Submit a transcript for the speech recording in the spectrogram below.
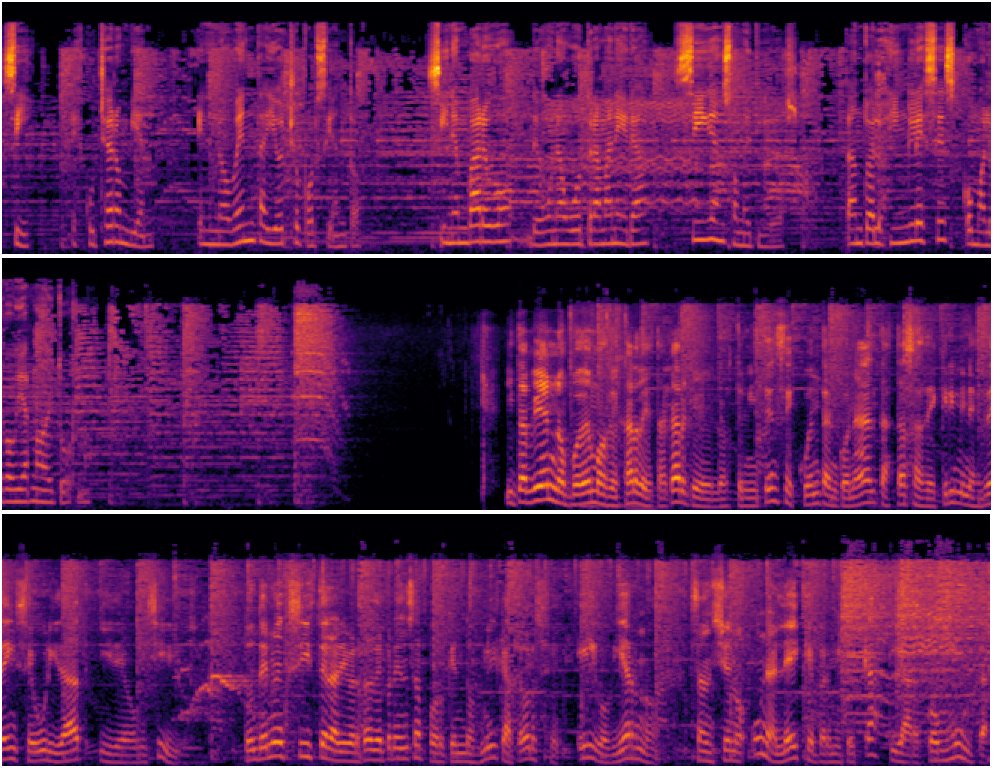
Sí, escucharon bien, el 98%. Sin embargo, de una u otra manera, siguen sometidos, tanto a los ingleses como al gobierno de turno. Y también no podemos dejar de destacar que los trinitenses cuentan con altas tasas de crímenes de inseguridad y de homicidios, donde no existe la libertad de prensa porque en 2014 el gobierno sancionó una ley que permite castigar con multas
